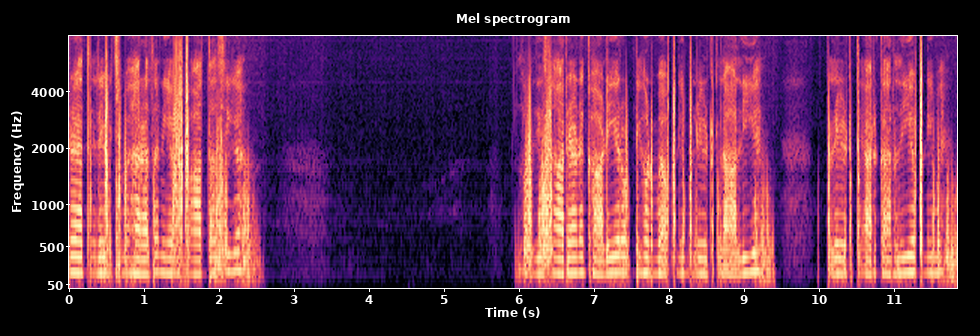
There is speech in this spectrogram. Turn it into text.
ਰਾਤ ਦੇ ਵਿੱਚ ਮੈਂ ਹਰਾ ਧਨੀਆ ਵੀ ਪਾਤਾ ਸੀਗਾ। ਲੋ ਜੀ, ਸਾਰਿਆਂ ਨੇ ਖਾ ਲਈ ਹੈ ਰੋਟੀ, ਹੁਣ ਮੈਂ ਆਪਣੀ ਪਲੇਟ ਲਾ ਲਈ ਹੈ। ਪਲੇਟ ਤਿਆਰ ਕਰ ਲਈ ਆਪਣੀ ਮੈਂ।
